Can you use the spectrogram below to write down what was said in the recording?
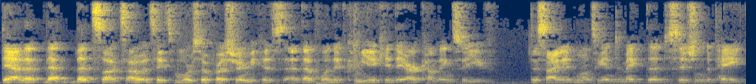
Yeah, that, that that sucks. I would say it's more so frustrating because at that point they've communicated they are coming, so you've decided once again to make the decision to pay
